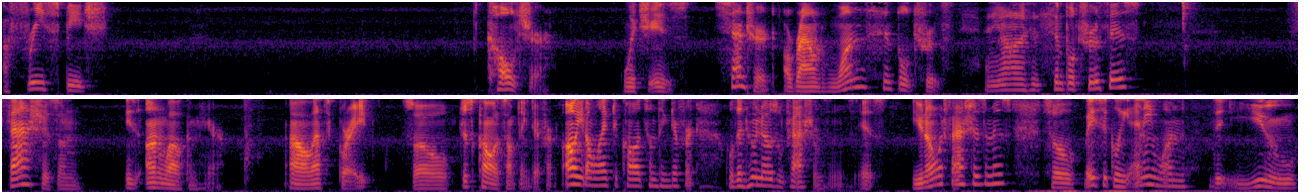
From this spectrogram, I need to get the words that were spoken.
a free speech culture, which is centered around one simple truth. And you know what his simple truth is? Fascism is unwelcome here. Oh, that's great. So just call it something different. Oh, you don't like to call it something different? Well, then who knows what fascism is? You know what fascism is? So basically, anyone that you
